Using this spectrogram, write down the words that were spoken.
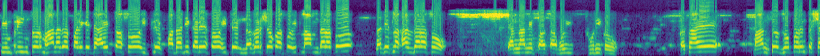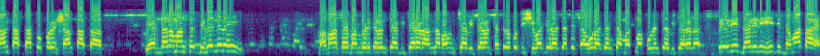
पिंपरी चिंचवड महानगरपालिकेचे आयुक्त असो इथले पदाधिकारी असो इथले नगरसेवक असो इथला आमदार असो ना तिथला खासदार असो त्यांना आम्ही पळताभोई थोडी करू. कसं आहे माणसं जोपर्यंत शांत असतात तोपर्यंत शांत असतात. एकदा ना माणसं बिघडले नाही. बाबासाहेब आंबेडकरांच्या विचारानं अण्णाभाऊंच्या विचारानं छत्रपती शिवाजीराजांच्या शाहूराजांच्या महात्मा फुलेंच्या विचारानं प्रेरित झालेली ही जी जमात आहे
